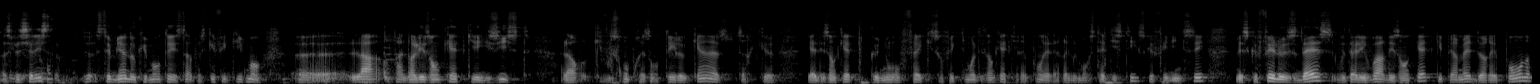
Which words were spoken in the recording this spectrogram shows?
un spécialiste. C'est bien documenté ça, parce qu'effectivement, euh, là, enfin dans les enquêtes qui existent, alors qui vous seront présentées le 15, c'est-à-dire qu'il y a des enquêtes que nous on fait, qui sont effectivement des enquêtes qui répondent à des règlements statistiques, ce que fait l'INSEE, mais ce que fait le SDES, vous allez voir des enquêtes qui permettent de répondre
